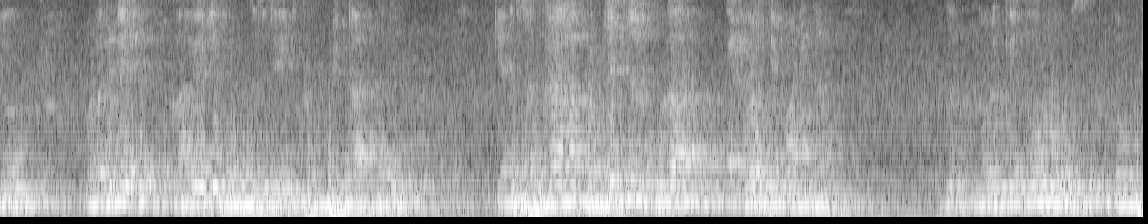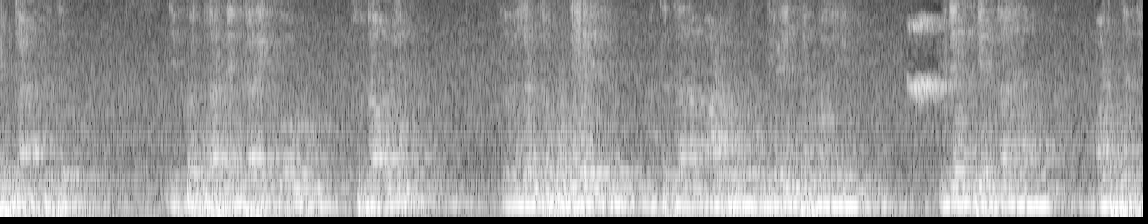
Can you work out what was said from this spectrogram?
ಜೂನ್ ಒಳಗಡೆ ಕಾವೇರಿ ಫಿಫ್ತ್ ಸ್ಟೇಜ್ ಕಂಪ್ಲೀಟ್ ಆಗ್ತದೆ. ಯಾಕೆಂದರೆ ಸರ್ಕಾರ ಬಜೆಟ್ನಲ್ಲಿ ಕೂಡ ಘೋಷಣೆ ಮಾಡಿದ್ದಾರೆ. ನೂರಕ್ಕೆ ನೂರು ಕಂಪ್ಲೀಟ್ ಆಗ್ತದೆ. ಇಪ್ಪತ್ತಾರನೇ ತಾರೀಕು ಚುನಾವಣೆ. ಅವೆಲ್ಲ ತಪ್ಪದೇ ಮತದಾನ ಮಾಡಬೇಕು ಅಂತೇಳಿ ತಮ್ಮಲ್ಲಿ ವಿನಂತಿಯನ್ನು ಮಾಡ್ತಾರೆ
